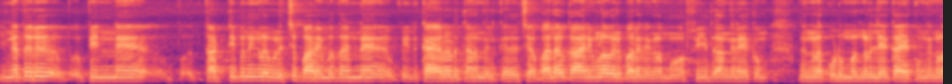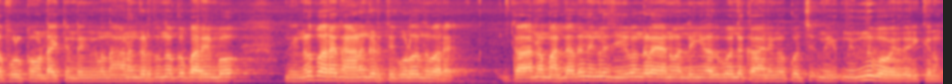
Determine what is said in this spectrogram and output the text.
ഇങ്ങനത്തെ ഒരു പിന്നെ തട്ടിപ്പ് നിങ്ങൾ വിളിച്ച് പറയുമ്പോൾ തന്നെ പിന്നെ കയറെടുക്കാനും നിൽക്കരുത്. പല കാര്യങ്ങളും അവർ പറയും. നിങ്ങൾ മോർഫ് ചെയ്ത് അങ്ങനെയൊക്കെ നിങ്ങളെ കുടുംബങ്ങളിലേക്ക് അയക്കും. നിങ്ങൾ ഫുൾ കോണ്ടാക്റ്റ് ഉണ്ട്. നിങ്ങൾ നാണം കെടുത്തു എന്നൊക്കെ പറയുമ്പോൾ നിങ്ങൾ പറയാം നാണം കെടുത്തിക്കോളൂ എന്ന് പറയാം. കാരണം അല്ലാതെ നിങ്ങൾ ജീവൻ കളയാനോ അല്ലെങ്കിൽ അതുപോലെ കാര്യങ്ങൾക്ക് നിന്ന് പോകരുത് ഒരിക്കലും.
